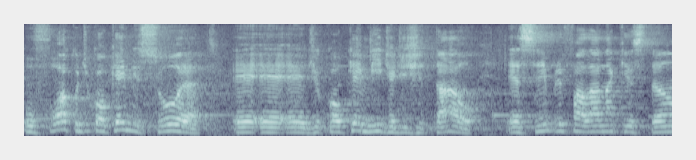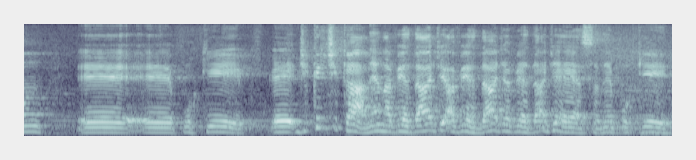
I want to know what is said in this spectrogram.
o foco de qualquer emissora, é, é, é, de qualquer mídia digital, é sempre falar na questão, é, é, porque é, de criticar, né? Na verdade, a verdade, a verdade é essa, né? Porque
